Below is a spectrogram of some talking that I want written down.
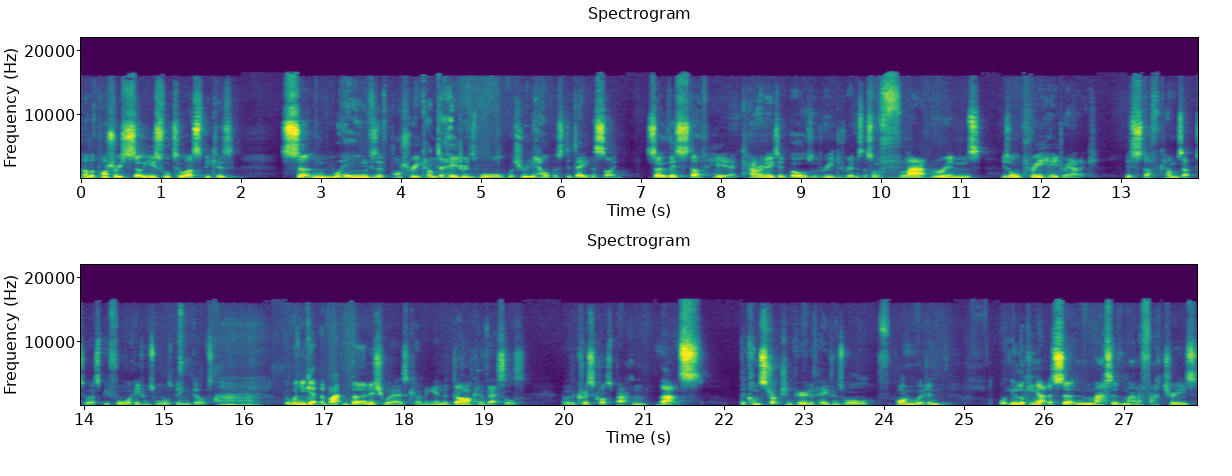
Now, the pottery is so useful to us because certain waves of pottery come to Hadrian's Wall, which really help us to date the site. So, this stuff here, carinated bowls with reeded rims, the sort of flat rims, is all pre Hadrianic. This stuff comes up to us before Hadrian's Wall is being built. Ah. But when you get the black burnish wares coming in, the darker vessels uh, with a crisscross pattern, that's the construction period of Hadrian's Wall onward. And what you're looking at are certain massive manufactories,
